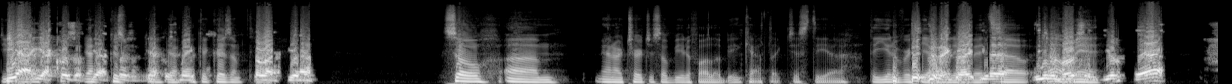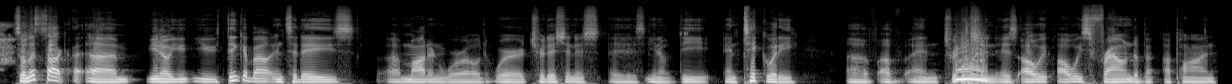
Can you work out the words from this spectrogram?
yeah, yeah, chrism. Yeah, yeah, chrism. Yeah, yeah, yeah, okay, chrism. Correct. Yeah. So, um, Man, our church is so beautiful. I love being Catholic. Just the uh, the universality of it. Yeah. So, oh, yeah. So let's talk. Um, you know, you, you think about in today's uh, modern world where tradition is is you know the antiquity of of and tradition mm. is always always frowned upon,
